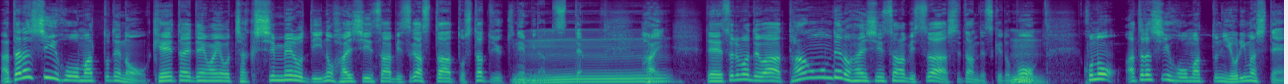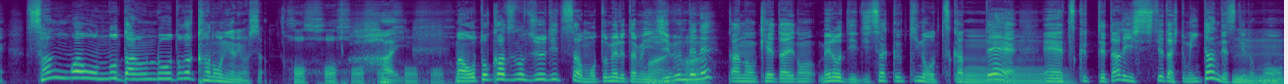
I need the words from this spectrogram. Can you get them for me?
新しいフォーマットでの携帯電話用着信メロディーの配信サービスがスタートしたという記念日なんですって。はい。でそれまでは単音での配信サービスはしてたんですけども、うんこの新しいフォーマットによりまして3和音のダウンロードが可能になりました。音数の充実さを求めるためにはい自分ではねあの携帯のメロディー自作機能を使って作ってたりしてた人もいたんですけども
